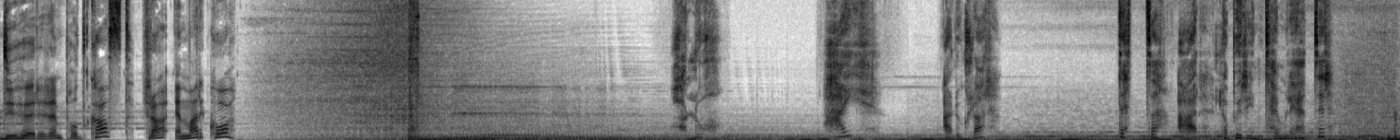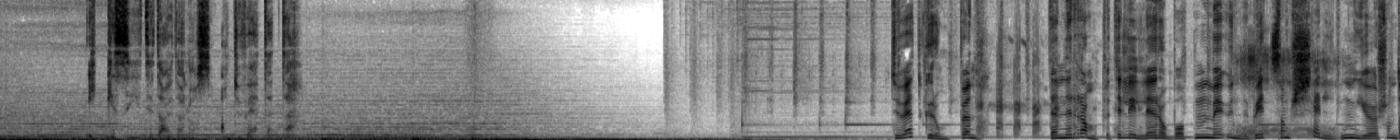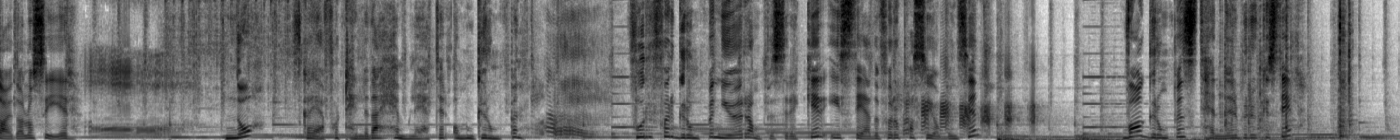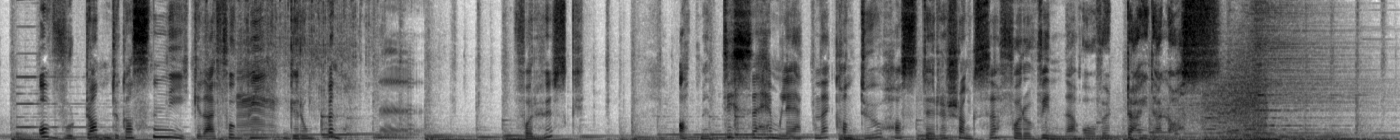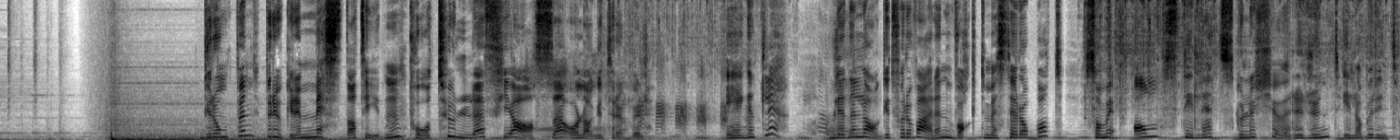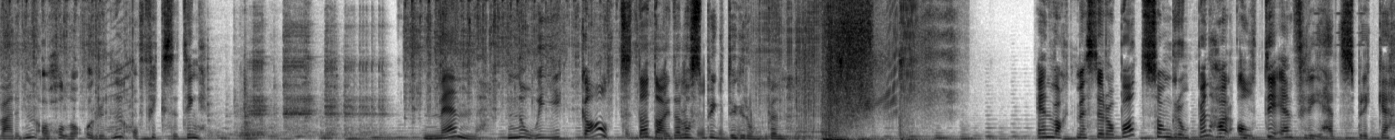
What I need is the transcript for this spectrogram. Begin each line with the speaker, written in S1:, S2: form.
S1: Du hører en podkast fra NRK.
S2: Hallo? Hei! Er du klar? Dette er labyrinthemmeligheter. Ikke si til Daidalos at du vet dette. Du vet Grompen. Den rampete lille roboten med underbitt som sjelden gjør som Daidalos sier. Nå skal jeg fortelle deg hemmeligheter om Grompen. Hvorfor Grompen gjør rampestrekker i stedet for å passe jobben sin. Hva Grompens tenner brukes til. Og hvordan du kan snike deg forbi Grompen. For husk at med disse hemmelighetene kan du ha større sjanse for å vinne over Daidalos. Grompen bruker det meste av tiden på å tulle, fjase og lage trøbbel. Egentlig ble den laget for å være en vaktmesterrobot som i all stillhet skulle kjøre rundt i labyrintverden og holde orden og fikse ting. Men noe gikk galt da Daidalos bygde Grompen. En vaktmesterrobot som Grompen har alltid en frihetsbrikke.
